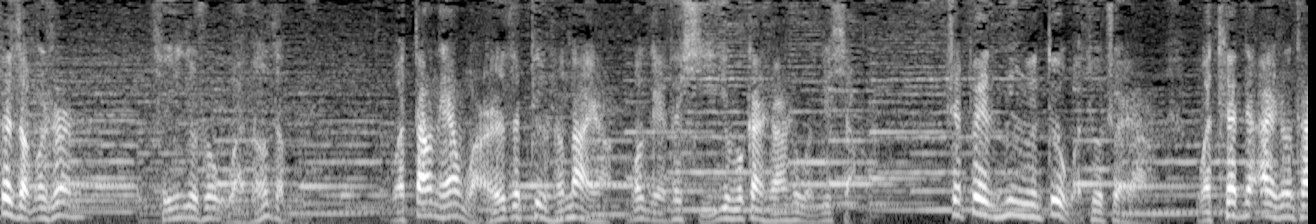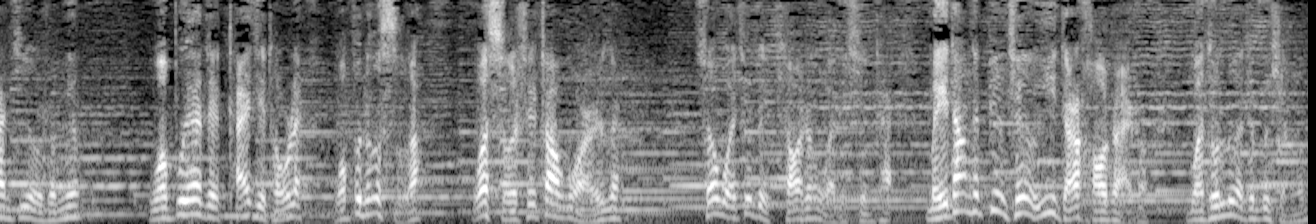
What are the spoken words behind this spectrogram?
这怎么回事呢？秦怡就说：“我能怎么的？我当年我儿子病成那样，我给他洗衣服干啥时，我就想，这辈子命运对我就这样，我天天唉声叹气有什么用？”我不也得抬起头来？我不能死啊！我死了谁照顾我儿子？所以我就得调整我的心态。每当他病情有一点好转的时候，我都乐得不行了。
